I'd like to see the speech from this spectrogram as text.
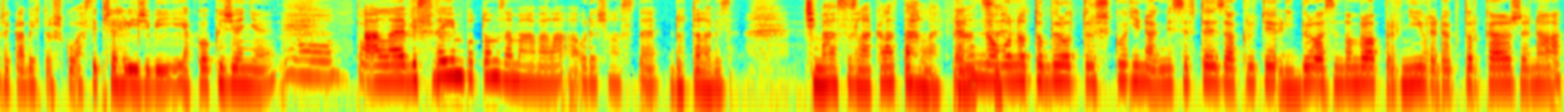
řekla bych trošku asi přehlíživí, jako k ženě. No, to... Ale vy jste jim potom zamávala a odešla jste do televize. Čím vás zlákala tahle práce? No ono to bylo trošku jinak. Mně se v té zákrutě líbilo, já jsem tam byla první redaktorka, žena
